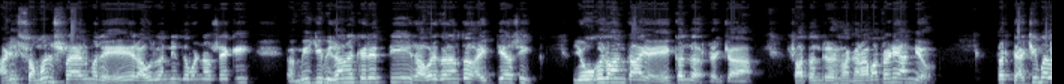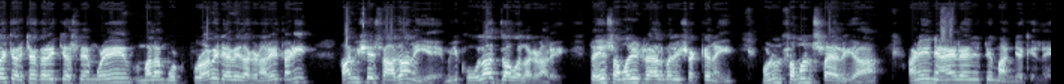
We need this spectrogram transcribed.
आणि समन्स ट्रायलमध्ये राहुल गांधींचं म्हणणं असं आहे की मी जी विधानं केलीत ती सावरकरांचं ऐतिहासिक योगदान काय आहे एकंदर त्यांच्या स्वातंत्र्य संग्रामात आणि अन्य. तर त्याची मला चर्चा करायची असल्यामुळे मला मोठ पुरावे द्यावे लागणार आहेत आणि हा विषय साधा नाहीये. म्हणजे खोलात जावं लागणार आहे. तर हे समरी ट्रायलमध्ये शक्य नाही. म्हणून समन्स ट्रायल घ्या आणि न्यायालयाने ते मान्य केलंय.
